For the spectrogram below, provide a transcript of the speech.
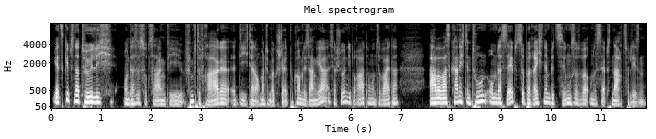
Jetzt gibt's natürlich, und das ist sozusagen die fünfte Frage, die ich dann auch manchmal gestellt bekomme, die sagen, ja, ist ja schön, die Beratung und so weiter. Aber was kann ich denn tun, um das selbst zu berechnen bzw. um das selbst nachzulesen?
